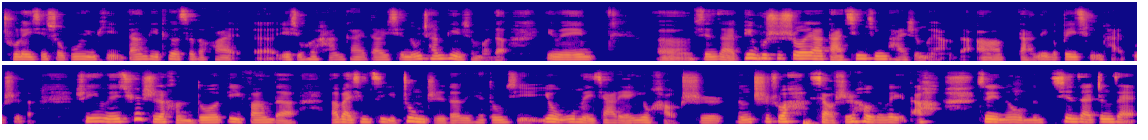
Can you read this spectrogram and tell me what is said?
除了一些手工艺品，当地特色的话，呃，也许会涵盖到一些农产品什么的。因为呃现在并不是说要打亲情牌什么样的啊，打那个悲情牌不是的，是因为确实很多地方的。老百姓自己种植的那些东西又物美价廉又好吃，能吃出 小时候的味道。所以呢，我们现在正在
